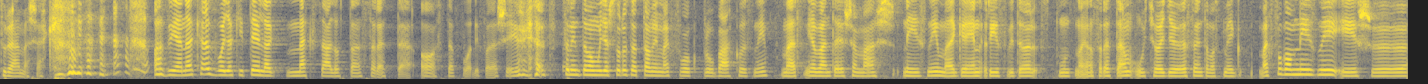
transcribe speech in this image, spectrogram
türelmesek az ilyenekhez, vagy aki tényleg megszállottan szerette a Stepfordi feleségeket. Szerintem amúgy a sorozattal még meg fogok próbálkozni, mert nyilván teljesen más nézni, meg én Reese Witherspoon nagyon szeretem, úgyhogy uh, szerintem azt még meg fogom nézni, és uh,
